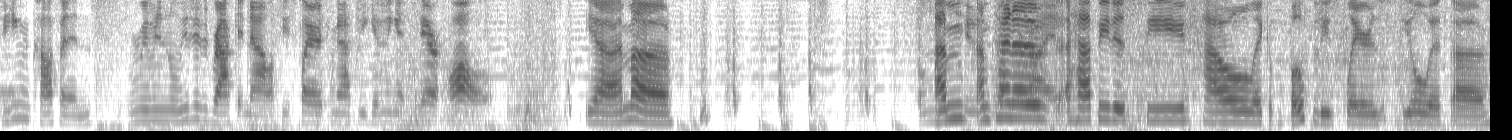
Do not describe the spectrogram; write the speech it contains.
speaking of confidence, we're moving in the losers bracket now, so these players are gonna have to be giving it their all. Yeah, I'm uh I'm I'm kind of happy to see how like both of these players deal with uh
